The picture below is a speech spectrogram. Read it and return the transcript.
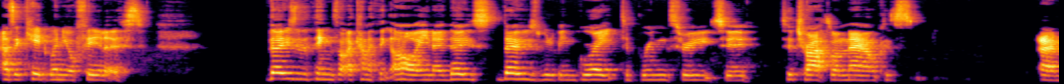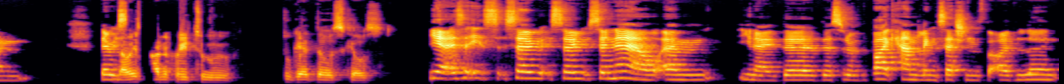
as a kid when you're fearless. Those are the things that I kind of think, oh, you know, those those would have been great to bring through to to triathlon now because um, there is now it's harder for you to to get those skills. Yeah, it's, it's so so so now um, you know the the sort of the bike handling sessions that I've learnt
